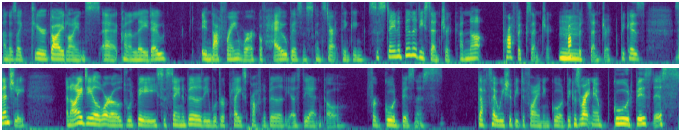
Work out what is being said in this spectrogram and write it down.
and there's like clear guidelines uh, kind of laid out in that framework of how business can start thinking sustainability centric and not profit centric, Mm. profit centric, because essentially an ideal world would be sustainability would replace profitability as the end goal for good business. That's how we should be defining good because right now, good business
